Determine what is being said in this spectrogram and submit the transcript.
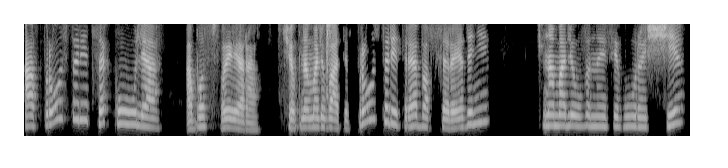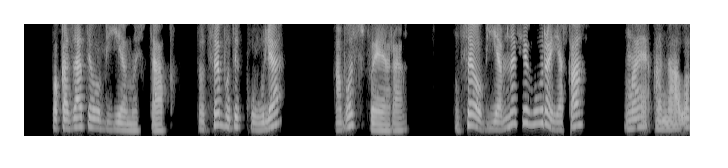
а в просторі це куля або сфера. Щоб намалювати в просторі, треба всередині намальованої фігури ще показати об'єм ось так. То це буде куля або сфера. Це об'ємна фігура, яка має аналог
